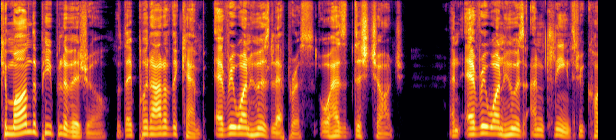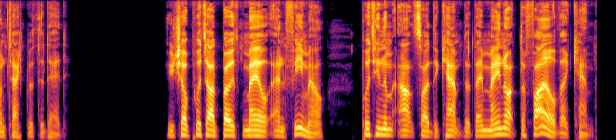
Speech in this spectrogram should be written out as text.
Command the people of Israel that they put out of the camp everyone who is leprous or has a discharge, and everyone who is unclean through contact with the dead you shall put out both male and female, putting them outside the camp, that they may not defile their camp,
